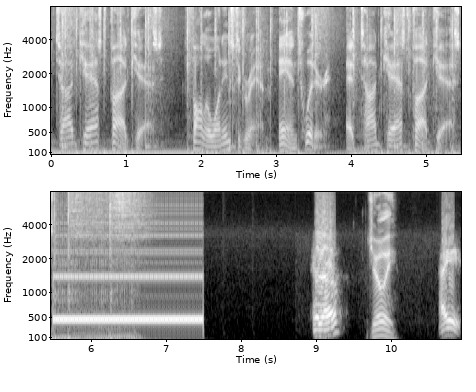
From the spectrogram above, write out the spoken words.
Toddcast Podcast. Follow on Instagram and Twitter at Toddcast Podcast. Hello? Joey. Hey.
